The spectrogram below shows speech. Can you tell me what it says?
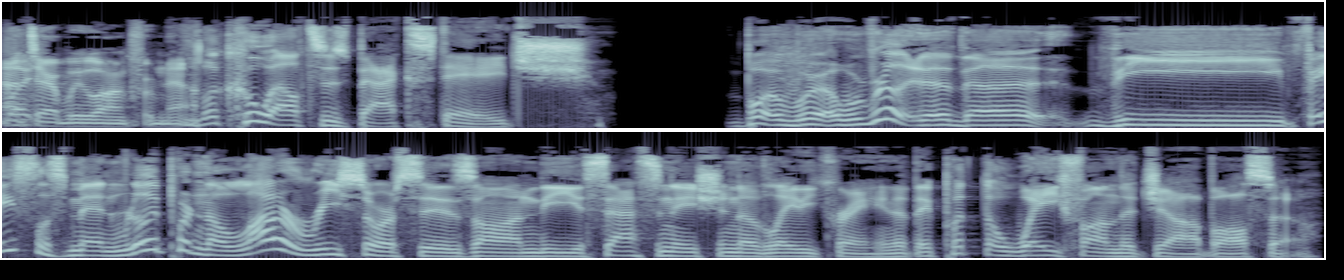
not But- terribly long from now. Look who else is backstage. Boy, we're, we're really uh, the the faceless men really putting a lot of resources on the assassination of Lady Crane. That they put the waif on the job also.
